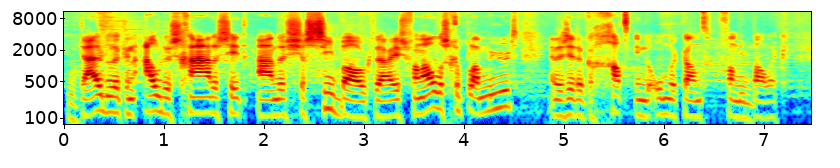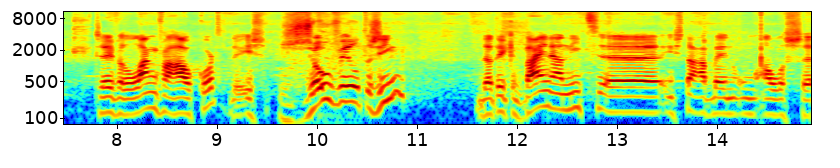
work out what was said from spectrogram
duidelijk een oude schade zit aan de chassisbalk. Daar is van alles geplamuurd en er zit ook een gat in de onderkant van die balk. Het is even lang verhaal kort. Er is zoveel te zien dat ik bijna niet uh, in staat ben om alles uh,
